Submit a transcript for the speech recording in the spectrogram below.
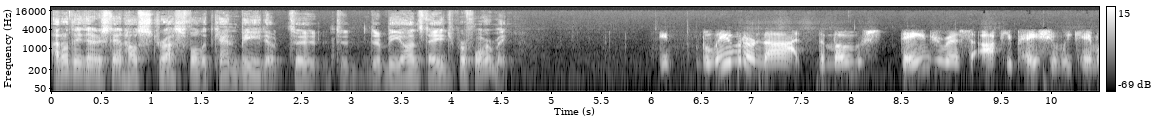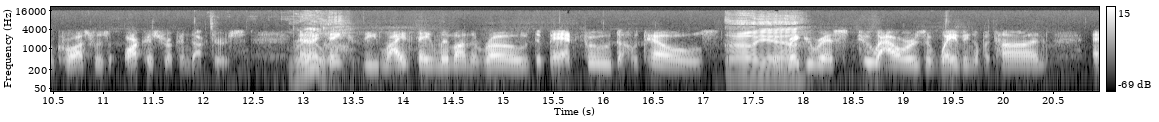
I don't think they understand how stressful it can be to, to, to, to be on stage performing. It- believe it or not, the most dangerous occupation we came across was orchestra conductors. And I think the life they live on the road, the bad food, the hotels, Oh, the yeah. rigorous two hours of waving a baton Uh,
